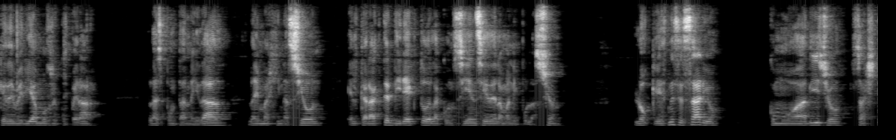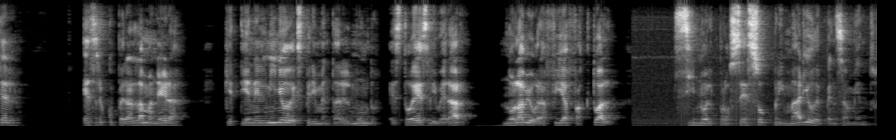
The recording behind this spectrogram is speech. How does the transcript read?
que deberíamos recuperar. La espontaneidad, la imaginación, el carácter directo de la conciencia y de la manipulación. Lo que es necesario, como ha dicho Sachtel, es recuperar la manera que tiene el niño de experimentar el mundo, esto es, liberar no la biografía factual, sino el proceso primario de pensamiento.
